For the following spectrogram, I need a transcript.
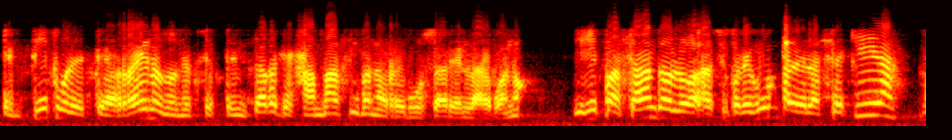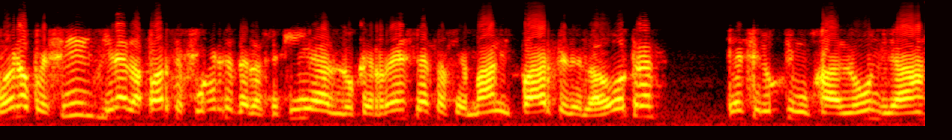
en tipo de terreno donde se pensaba que jamás iban a rebosar el agua, ¿no? Y pasando a su pregunta de la sequía, bueno, pues sí, viene la parte fuerte de la sequía, lo que resta esta semana y parte de la otra. Es el último jalón, ya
